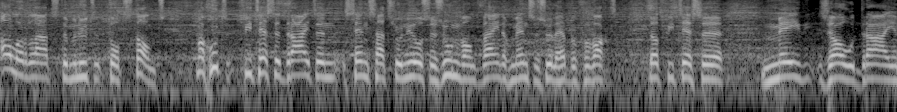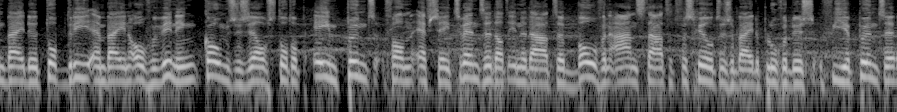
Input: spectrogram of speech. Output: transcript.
allerlaatste minuut tot stand. Maar goed, Vitesse draait een sensationeel seizoen. Want weinig mensen zullen hebben verwacht dat Vitesse mee zou draaien bij de top 3. En bij een overwinning komen ze zelfs tot op één punt van FC Twente. Dat inderdaad eh, bovenaan staat. Het verschil tussen beide ploegen dus vier punten.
